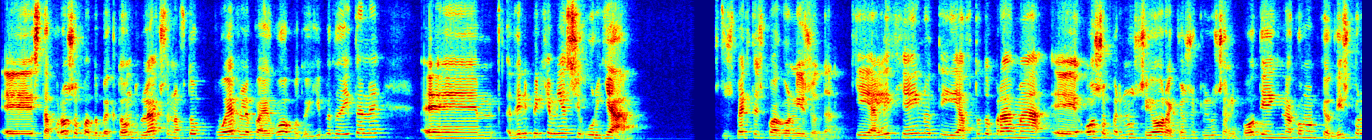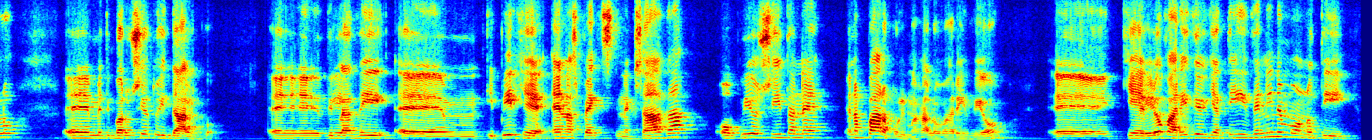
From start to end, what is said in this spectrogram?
ε, στα πρόσωπα των παικτών, τουλάχιστον αυτό που έβλεπα εγώ από το γήπεδο, ήταν ε, δεν υπήρχε μια σιγουριά στους παίκτες που αγωνίζονταν. Και η αλήθεια είναι ότι αυτό το πράγμα, ε, όσο περνούσε η ώρα και όσο κυλούσαν οι πόντια, έγινε ακόμα πιο δύσκολο ε, με την παρουσία του Ιντάλκο. Ε, δηλαδή ε, υπήρχε ένας παίκτης στην Εξάδα, ο οποίος ήταν ένα πάρα πολύ μεγάλο βαρύδιο. Ε, και λέω βαρύδιο γιατί δεν είναι μόνο ότι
